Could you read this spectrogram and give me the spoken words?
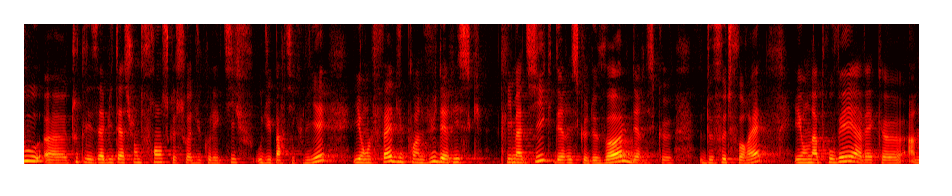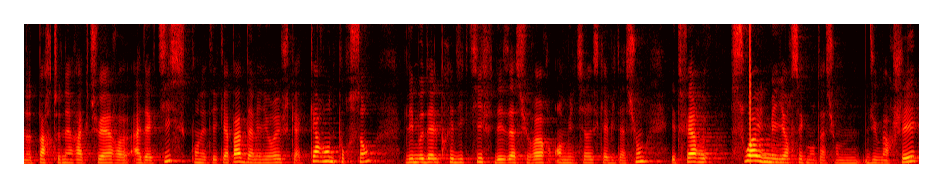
euh, toutes les habitations de France, que ce soit du collectif ou du particulier, et on le fait du point de vue des risques climatiques, des risques de vol, des risques de feux de forêt. Et on a prouvé avec euh, notre partenaire actuel euh, Adactis qu'on était capable d'améliorer jusqu'à 40% les modèles prédictifs des assureurs en multirisque habitation et de faire soit une meilleure segmentation du marché,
